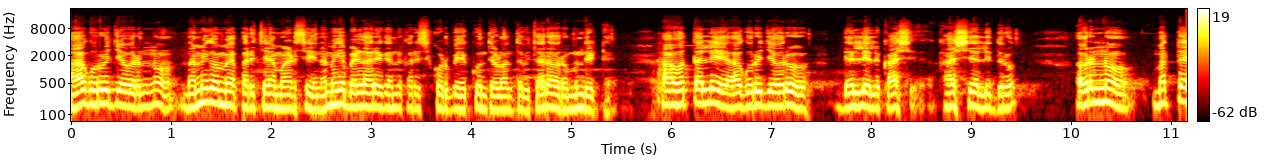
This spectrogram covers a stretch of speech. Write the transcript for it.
ಆ ಗುರೂಜಿಯವರನ್ನು ನಮಗೊಮ್ಮೆ ಪರಿಚಯ ಮಾಡಿಸಿ ನಮಗೆ ಬೆಳ್ಳಾರಿಗನ್ನು ಕರೆಸಿಕೊಡಬೇಕು ಅಂತ ಹೇಳುವಂಥ ವಿಚಾರ ಅವರ ಮುಂದಿಟ್ಟೆ. ಆ ಹೊತ್ತಲ್ಲಿ ಆ ಗುರೂಜಿಯವರು ಡೆಲ್ಲಿಯಲ್ಲಿ ಕಾಶಿ, ಕಾಶಿಯಲ್ಲಿದ್ದರು. ಅವರನ್ನು ಮತ್ತೆ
